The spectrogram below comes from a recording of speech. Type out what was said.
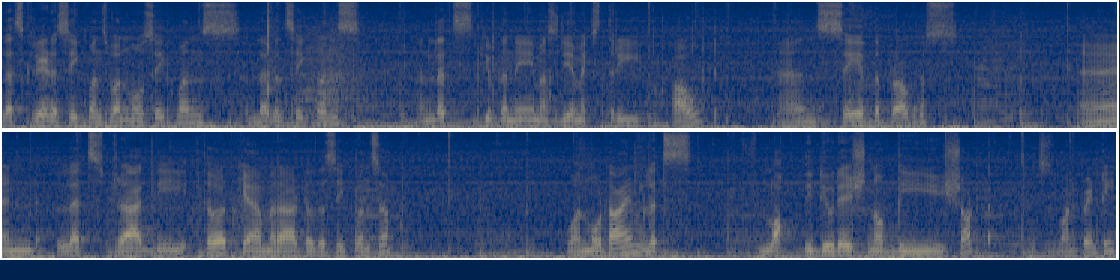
Let's create a sequence one more sequence level sequence and let's give the name as dmx3 out and save the progress. And let's drag the third camera to the sequencer. One more time let's lock the duration of the shot which is 120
